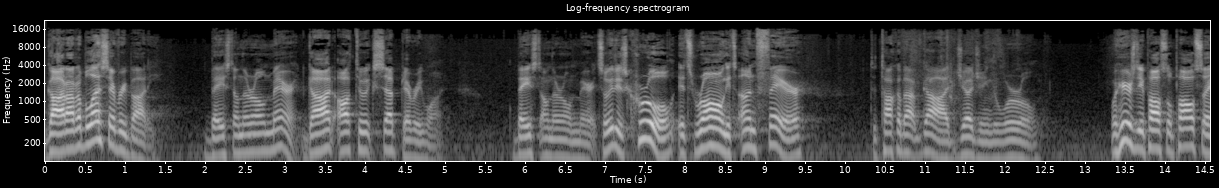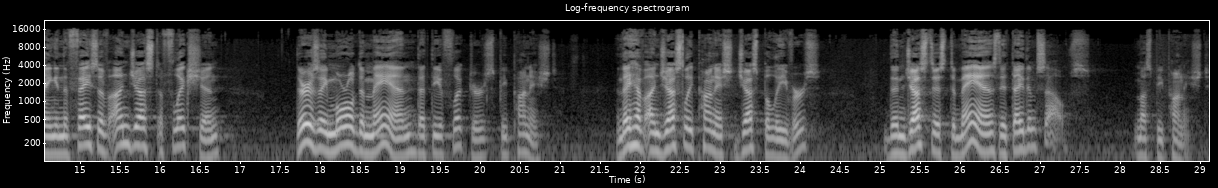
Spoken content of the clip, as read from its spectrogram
God ought to bless everybody based on their own merit. God ought to accept everyone based on their own merit. So it is cruel, it's wrong, it's unfair to talk about God judging the world. Well, here's the Apostle Paul saying, in the face of unjust affliction, there is a moral demand that the afflictors be punished. And they have unjustly punished just believers, then justice demands that they themselves must be punished.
